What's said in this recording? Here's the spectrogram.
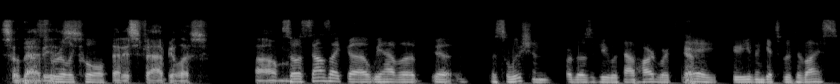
So that That's is really cool. That is fabulous. Um, So it sounds like uh, we have a, a, a solution for those of you without hardware today to even get to the device.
